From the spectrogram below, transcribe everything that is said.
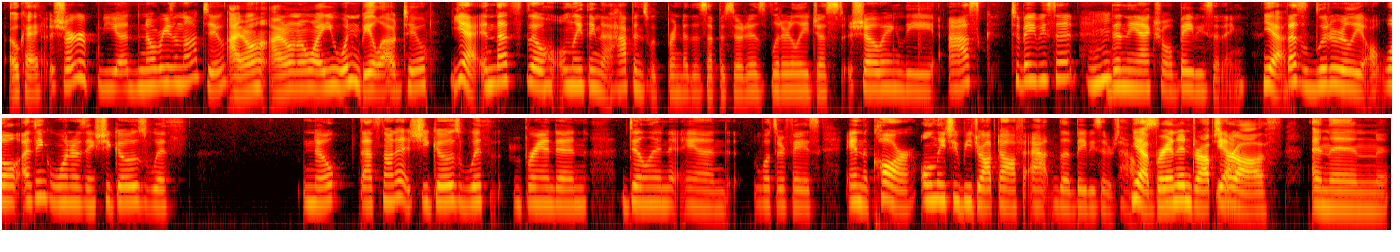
Okay. Sure. You had no reason not to. I don't I don't know why you wouldn't be allowed to. Yeah, and that's the only thing that happens with Brenda this episode is literally just showing the ask to babysit, Mhm. then the actual babysitting. Yeah. That's literally all. Well, I think one of the things she goes with. Nope, that's not it. She goes with Brandon, Dylan, and what's her face in the car, only to be dropped off at the babysitter's house. Yeah, Brandon drops her off, and then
